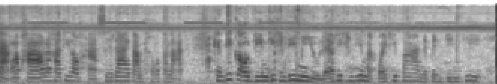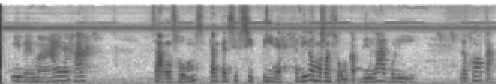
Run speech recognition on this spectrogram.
กากมะพร้าวนะคะ ที่เราหาซื้อได้ตามท้องตลาด แคนดี้ก็เอาดินที่แคนดี้มีอยู่แล้วที่แคนดี้หมักไว้ที่บ้านเนี่ยเป็นดินที่มีใบไม้นะคะ สั่งสมกันเป็นสิบสิบปีเนี่ยแคนดี้ก็มาผสมกับดินราชบุรี แล้วก็กาก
